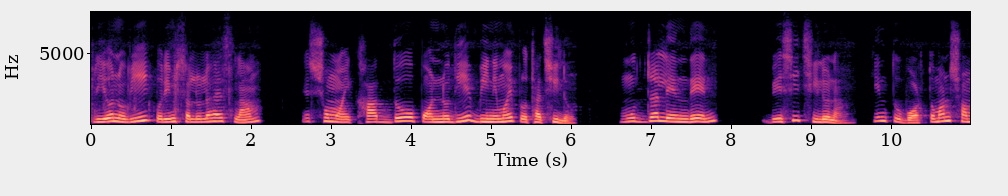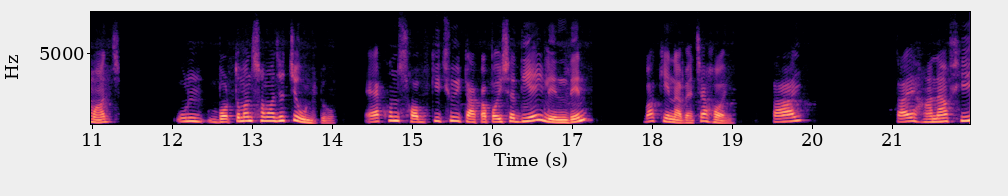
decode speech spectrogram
প্রিয় নবী করিম সাল্লাহ ইসলাম এর সময় খাদ্য ও পণ্য দিয়ে বিনিময় প্রথা ছিল। মুদ্রা লেনদেন বেশি ছিল না। কিন্তু বর্তমান সমাজ উল, বর্তমান সমাজ হচ্ছে উল্টো। এখন সব কিছুই টাকা পয়সা দিয়েই লেনদেন বা কেনা বেচা হয়। তাই তাই হানাফি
